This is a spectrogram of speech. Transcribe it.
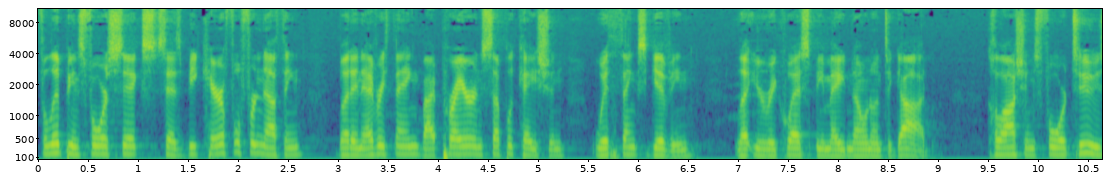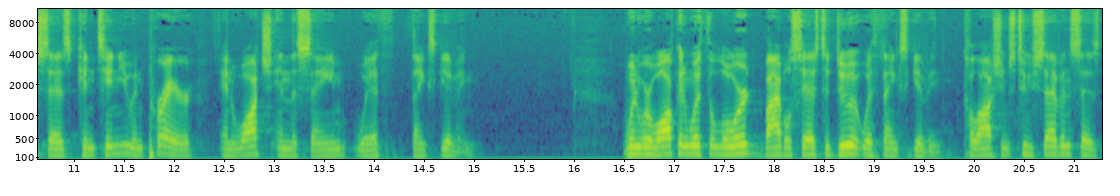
Philippians 4 6 says, Be careful for nothing, but in everything by prayer and supplication with thanksgiving, let your requests be made known unto God. Colossians 4 2 says, Continue in prayer and watch in the same with thanksgiving. When we're walking with the Lord, Bible says to do it with thanksgiving. Colossians 2 7 says,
